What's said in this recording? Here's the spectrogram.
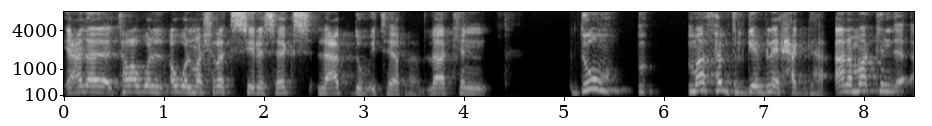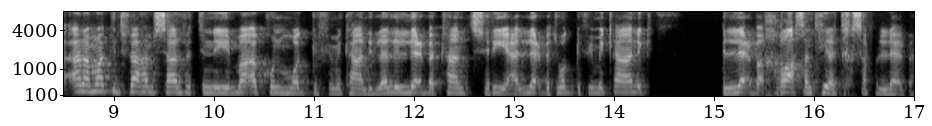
يعني ترى أول أول ما شريت ال Series X لعبت Doom Eternal لكن Doom ما فهمت ال gameplay حقها. أنا ما كنت أنا ما كنت فاهم سالفة إني ما أكون موقف في مكاني لأن اللعبة كانت سريعة. اللعبة توقف في مكانك اللعبة خلاص أنت هنا تخسر في اللعبة.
